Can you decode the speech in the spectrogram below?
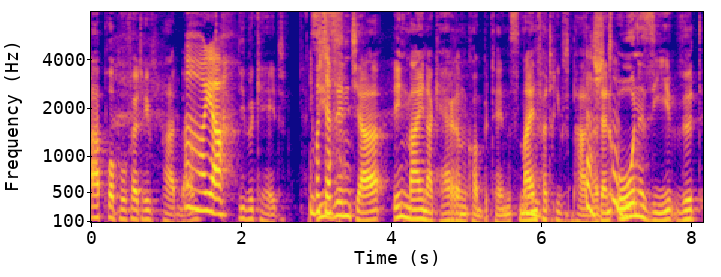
Apropos Vertriebspartner. Ah ja. Liebe Kate. Sie sind ja in meiner Kernkompetenz mein Vertriebspartner, das denn ohne Sie wird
